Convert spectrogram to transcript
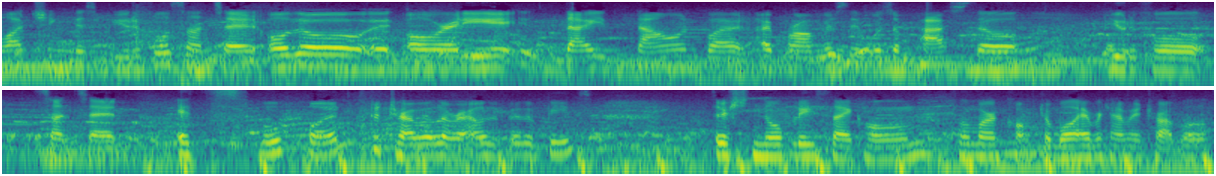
Watching this beautiful sunset. Although it already died down, but I promise it was a pastel beautiful sunset. It's so fun to travel around the Philippines. There's no place like home. I feel more comfortable every time I travel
